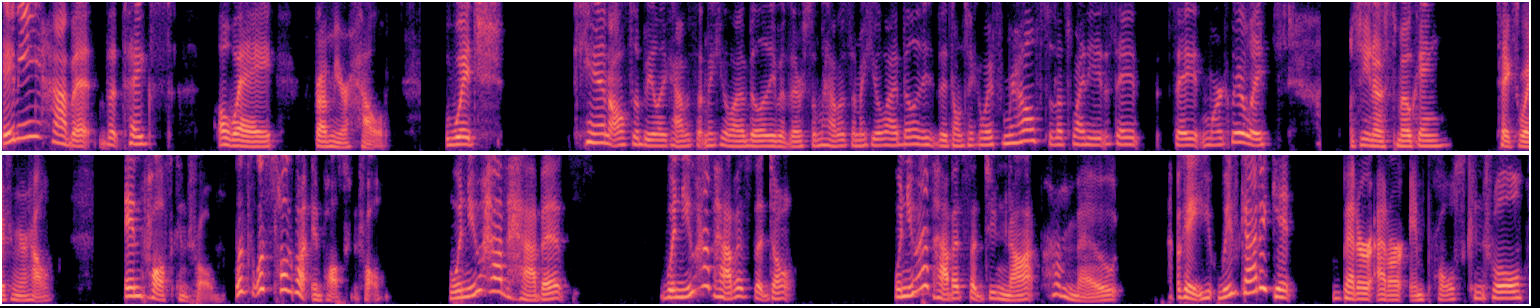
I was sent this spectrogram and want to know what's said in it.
Any habit that takes away from your health, which can also be like habits that make you a liability, but there's some habits that make you a liability that don't take away from your health. So that's why I need to say it say it more clearly. So you know, smoking takes away from your health. Impulse control. Let's let's talk about impulse control. When you have habits, when you have habits that don't when you have habits that do not promote okay you, we've got to get better at our impulse control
